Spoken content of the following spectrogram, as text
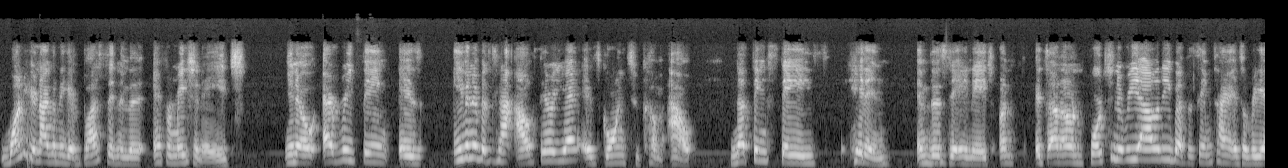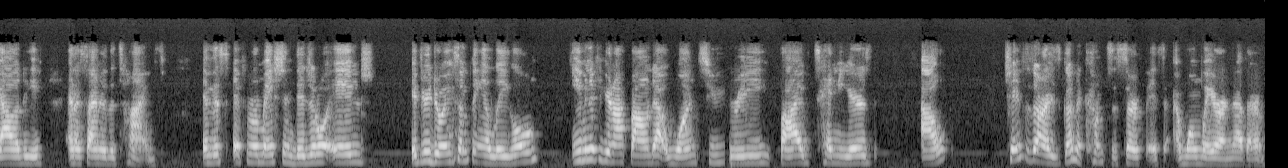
one you're not going to get busted in the information age you know everything is even if it's not out there yet it's going to come out nothing stays hidden in this day and age. It's an unfortunate reality, but at the same time, it's a reality and a sign of the times. In this information digital age, if you're doing something illegal, even if you're not found out one, two, three, five, ten years out, chances are it's going to come to surface one way or another.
